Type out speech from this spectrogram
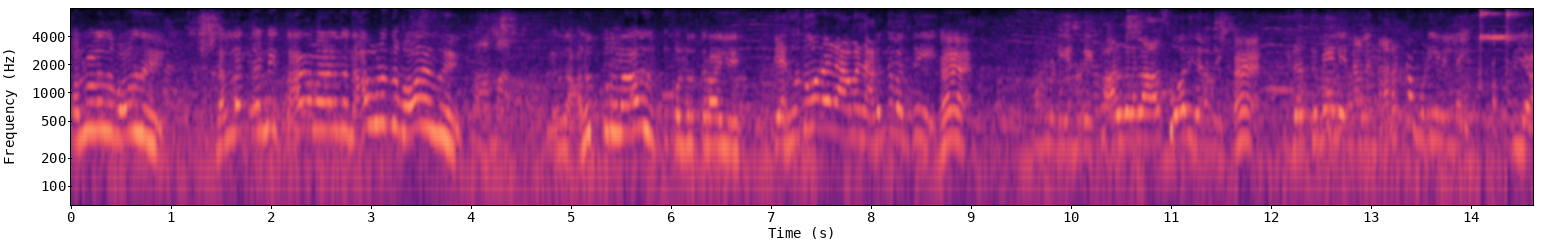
பல்லுள்ளது போகுது. நல்ல தண்ணி தாகமானது நாவுடந்து போகிறது எனது அழுக்குறனால விட்டு கொண்டிருக்கிறாயே? வெகு தூரம் நாம நடந்து வந்து ஆ, அவனுடைய என்னுடைய கால்கள் எல்லாம் சோறுகிறது இதற்கு மேல் என்னால நடக்க முடியவில்லை. அப்படியா?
